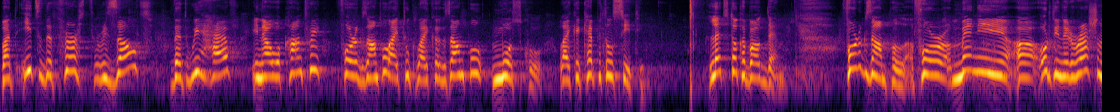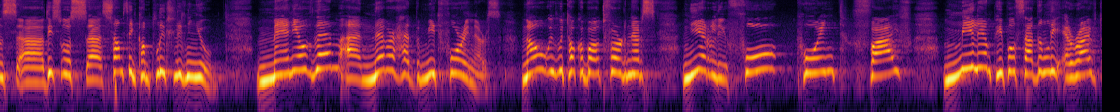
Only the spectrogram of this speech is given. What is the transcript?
but it's the first results that we have in our country. For example, I took like example Moscow, like a capital city. Let's talk about them. For example, for many uh, ordinary Russians, uh, this was uh, something completely new. Many of them uh, never had met foreigners. Now, if we talk about foreigners, nearly 4.5 million people suddenly arrived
